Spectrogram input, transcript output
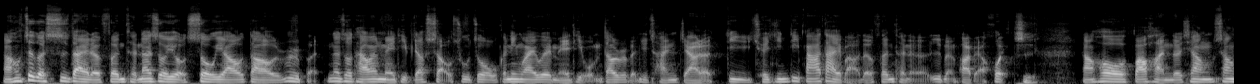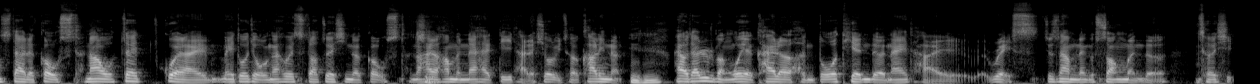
然后这个世代的分腾，那时候也有受邀到日本。那时候台湾媒体比较少数，之后我跟另外一位媒体，我们到日本去参加了第全新第八代吧的分腾的日本发表会。是，然后包含的像上世代的 Ghost，那我再过来没多久，我应该会试到最新的 Ghost。那还有他们那台第一台的修理车 Cullinan，嗯哼，还有在日本我也开了很多天的那一台 Race，就是他们那个双门的。车型，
